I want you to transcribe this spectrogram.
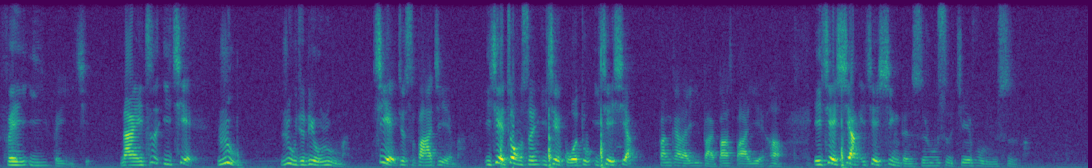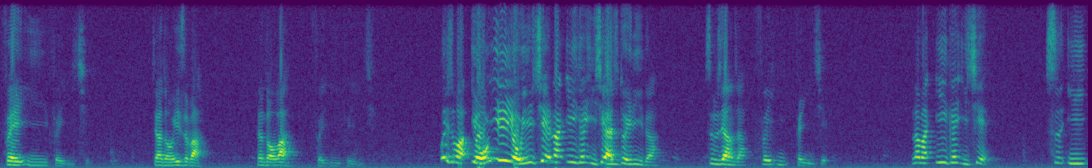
非一非一切，乃至一切入入就六入嘛，界就是八界嘛，一切众生、一切国度、一切相，翻开来一百八十八页哈，一切相、一切性等实如是，皆复如是嘛，非一非一切，这样懂意思吧？能懂吧？非一非一切，为什么有一有一切？那一跟一切还是对立的，是不是这样子啊？非一非一切，那么一跟一切是一，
